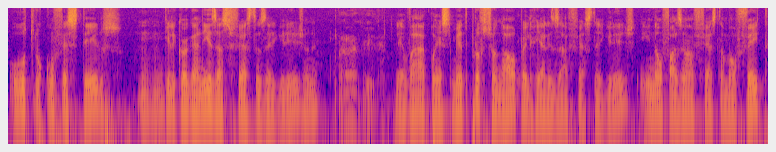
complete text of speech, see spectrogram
Outro com festeiros, Uhum. aquele que organiza as festas da igreja, né? Maravilha. levar conhecimento profissional para ele realizar a festa da igreja e não fazer uma festa mal feita,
